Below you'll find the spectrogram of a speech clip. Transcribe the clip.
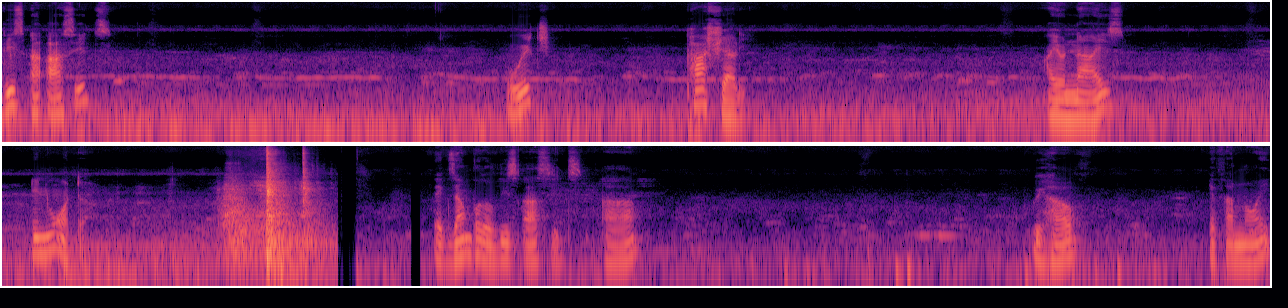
these are acids which partially ionize in water. Examples of these acids are we have ethanoic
